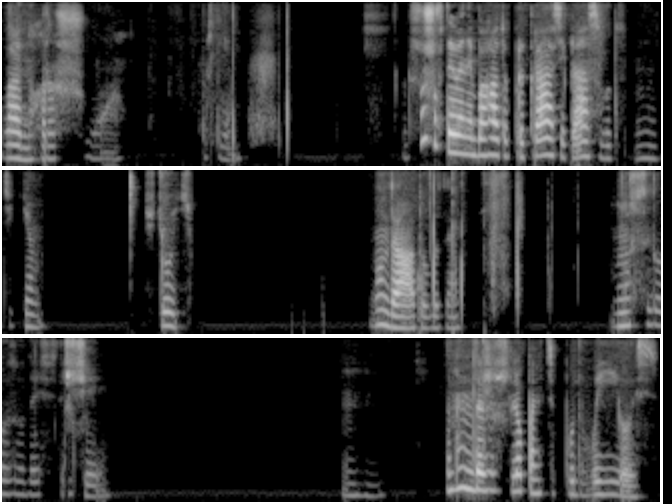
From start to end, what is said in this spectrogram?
Ладно, хорошо. Пошли. Хорошо, що в тебе небагато прикрас, якраз от м, тільки чуть-чуть. Ну да, то би ти носила за 10 речей. Угу. У мене навіть шльопанці подвоїлись.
